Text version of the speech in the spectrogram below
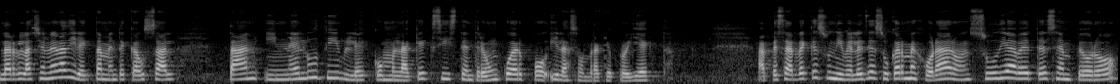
La relación era directamente causal, tan ineludible como la que existe entre un cuerpo y la sombra que proyecta. A pesar de que sus niveles de azúcar mejoraron, su diabetes empeoró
